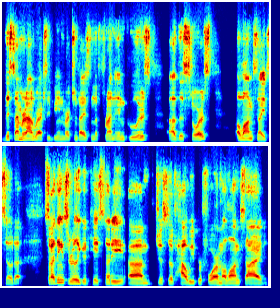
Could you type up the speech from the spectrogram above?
this time around, we're actually being merchandised in the front end coolers of the stores alongside soda. So I think it's a really good case study um, just of how we perform alongside,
